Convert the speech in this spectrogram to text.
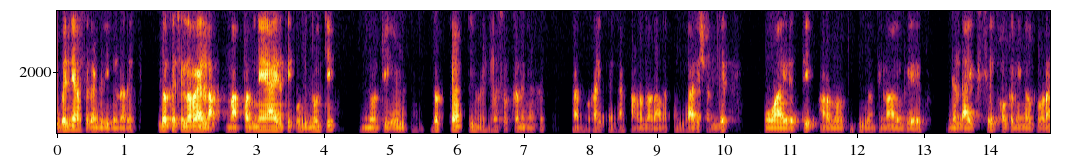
ഉപന്യാസം കണ്ടിരിക്കുന്നത് ഇതൊക്കെ ചില്ലറയല്ല പതിനേഴായിരത്തി ഒരുന്നൂറ്റി മുന്നൂറ്റി ഏഴ് പേര്. ഇതൊക്കെ ഈ വീഡിയോസ് ഒക്കെ നിങ്ങൾക്ക് കണ്ടുമായി കഴിഞ്ഞാൽ കാണുന്നതാണ്. അധികാരി ശബ്ദ് മൂവായിരത്തി അറുന്നൂറ്റി ഇരുപത്തി നാല് പേര്. ഇതിന്റെ ലൈക്സ് ഒക്കെ നിങ്ങൾക്ക് ഇവിടെ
